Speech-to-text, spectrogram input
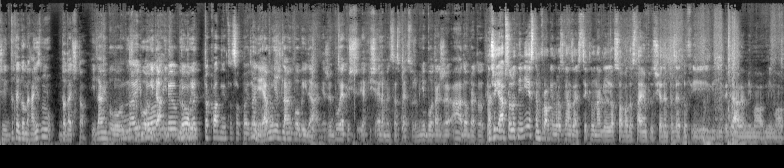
czyli do tego mechanizmu dodać to. I dla mnie było, No i było, było, idea- i i by, byłoby- dokładnie to, co powiedział. No nie, ja mówię, że dla mnie byłoby idealnie, żeby był jakiś, jakiś element suspensu, żeby nie było tak, że a dobra, to... Znaczy ja absolutnie nie jestem wrogiem rozwiązań z cyklu nagle losowo dostaję plus 7 PZ-ów i, i wygrałem mimo, mimo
